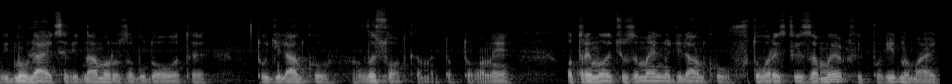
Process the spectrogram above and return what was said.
відмовляються від наміру забудовувати ту ділянку висотками. Тобто вони отримали цю земельну ділянку в товаристві за мир, відповідно, мають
